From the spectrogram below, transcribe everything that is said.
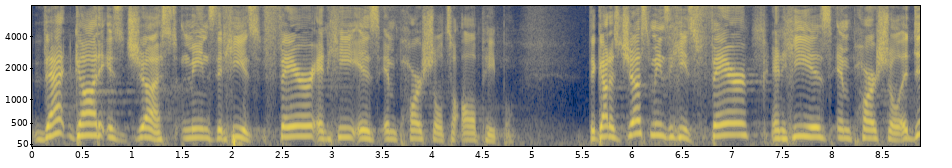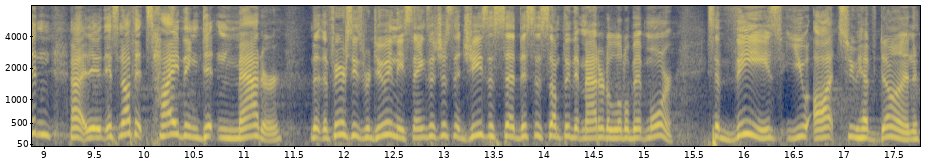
That God is just means that he is fair and he is impartial to all people. That God is just means that He's fair and He is impartial. It didn't. Uh, it's not that tithing didn't matter. That the Pharisees were doing these things. It's just that Jesus said this is something that mattered a little bit more. He said these you ought to have done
